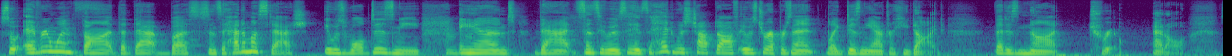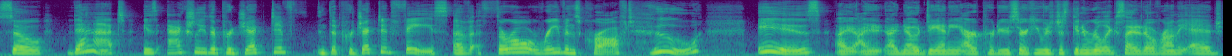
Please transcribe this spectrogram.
So everyone thought that that bust since it had a mustache it was walt disney mm-hmm. and that since it was his head was chopped off it was to represent like disney after he died. That is not true at all. So that is actually the projective the projected face of thurl ravenscroft who is I, I I know Danny, our producer, he was just getting really excited over on the edge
